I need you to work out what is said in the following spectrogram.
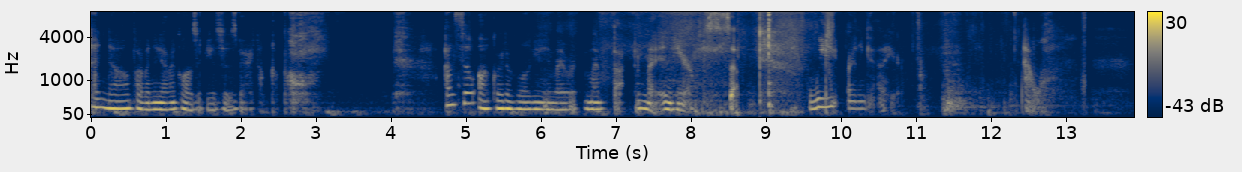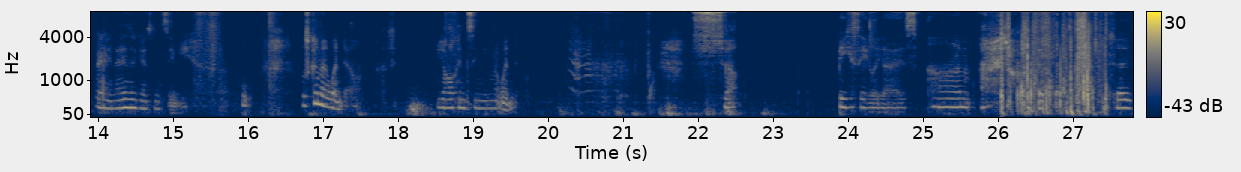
And now I'm probably to get my closet because it is very comfortable. I'm so awkward of vlogging in my my back in my in here. So we are gonna get out of here. Ow. Alright, now you guys can see me. Ooh. Let's go to my window. Y'all can see me in my window. So basically guys, um I don't this because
